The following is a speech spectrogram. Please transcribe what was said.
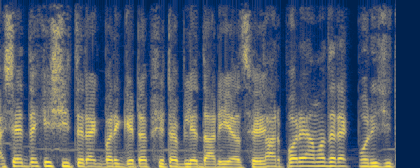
আসে দেখি শীতের একবারে গেট আপ সেট দাঁড়িয়ে আছে। তারপরে আমাদের এক পরিচিত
